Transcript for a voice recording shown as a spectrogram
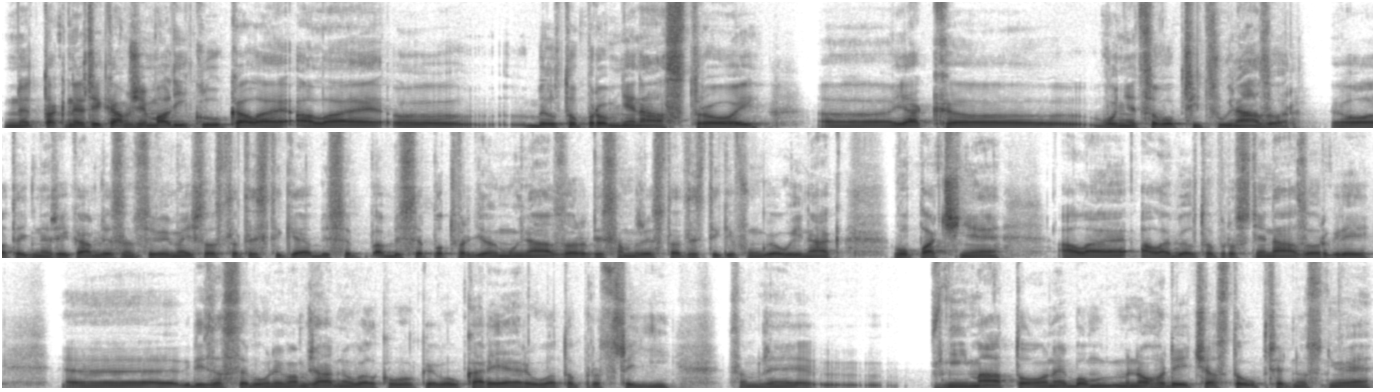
Ne, tak neříkám, že malý kluk, ale, ale uh, byl to pro mě nástroj, uh, jak uh, o něco opřít svůj názor. Jo, a teď neříkám, že jsem si vymýšlel statistiky, aby se, aby se potvrdil můj názor, ty samozřejmě statistiky fungují jinak, opačně, ale, ale byl to prostě názor, kdy, kdy za sebou nemám žádnou velkou hokejovou kariéru a to prostředí samozřejmě vnímá to, nebo mnohdy často upřednostňuje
